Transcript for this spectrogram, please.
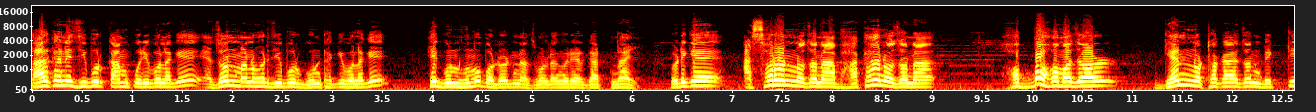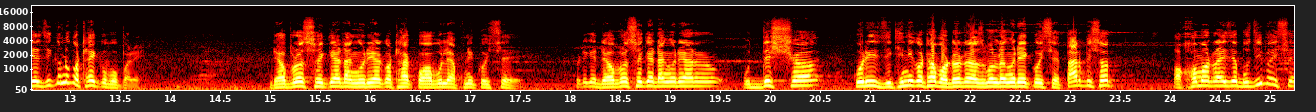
তাৰ কাৰণে যিবোৰ কাম কৰিব লাগে এজন মানুহৰ যিবোৰ গুণ থাকিব লাগে সেই গুণসমূহ বদৰুদ্দিন আজমল ডাঙৰীয়াৰ গাত নাই। গতিকে আচৰণ নজনা ভাষা নজনা সভ্য সমাজৰ জ্ঞান নথকা এজন ব্যক্তিয়ে যিকোনো কথাই ক'ব পাৰে। দেৱব্ৰত শইকীয়া ডাঙৰীয়াৰ কথা কোৱা বুলি আপুনি কৈছে গতিকে দেৱব্ৰত শইকীয়া ডাঙৰীয়াৰ উদ্দেশ্য কৰি যিখিনি কথা বৰদৰুদ্দিন আজমল ডাঙৰীয়াই কৈছে তাৰপিছত অসমৰ ৰাইজে বুজি পাইছে।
